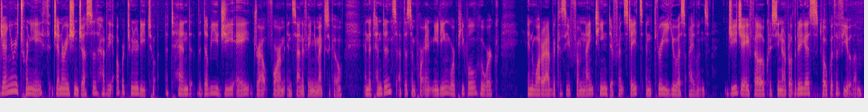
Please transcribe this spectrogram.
On January 28th, Generation Justice had the opportunity to attend the WGA Drought Forum in Santa Fe, New Mexico. In attendance at this important meeting were people who work in water advocacy from 19 different states and three U.S. islands. GJ fellow Cristina Rodriguez spoke with a few of them.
